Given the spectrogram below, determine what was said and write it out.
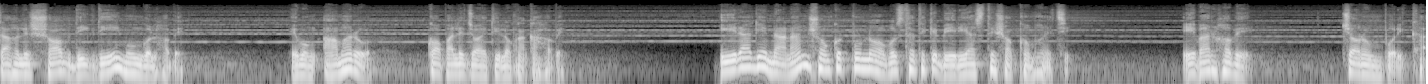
তাহলে সব দিক দিয়েই মঙ্গল হবে এবং আমারও কপালে জয়তিলক আঁকা হবে। এর আগে নানান সংকটপূর্ণ অবস্থা থেকে বেরিয়ে আসতে সক্ষম হয়েছি। এবার হবে চরম পরীক্ষা।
